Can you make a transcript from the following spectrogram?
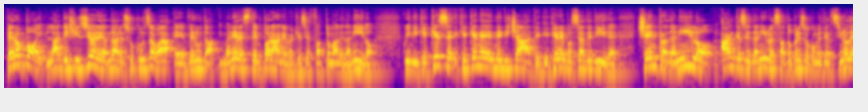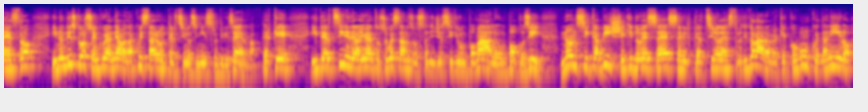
però poi la decisione di andare su Kurzawa è venuta in maniera estemporanea perché si è fatto male Danilo quindi che, che, se, che, che ne, ne, diciate, che, ne possiate dire, c'entra Danilo, anche se Danilo è stato preso come terzino destro, in un discorso in cui andiamo ad acquistare un terzino sinistro di riserva, perché i terzini della Juventus quest'anno sono stati gestiti un po' male, un po' così, non si capisce chi dovesse essere il terzino destro titolare, perché comunque Danilo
